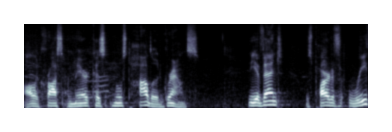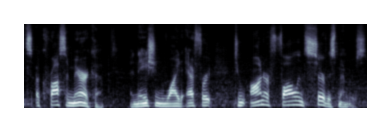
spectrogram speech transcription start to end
all across America's most hallowed grounds. The event was part of Wreaths Across America, a nationwide effort to honor fallen service members.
